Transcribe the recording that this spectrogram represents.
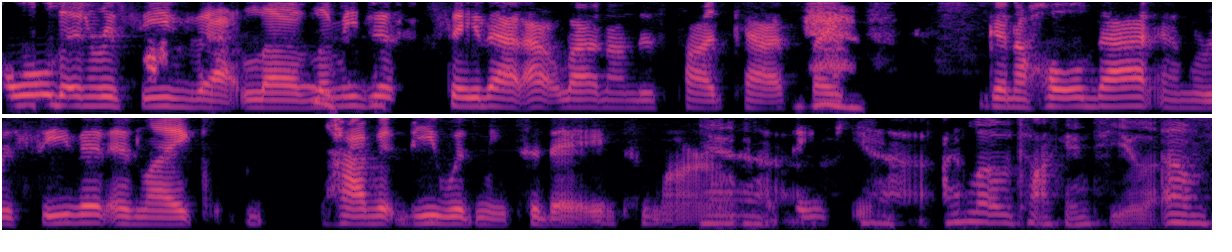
hold and receive that love. Let me just say that out loud on this podcast. Yes. Like, gonna hold that and receive it and like have it be with me today, tomorrow. Yeah, so thank you. Yeah, I love talking to you. Um,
